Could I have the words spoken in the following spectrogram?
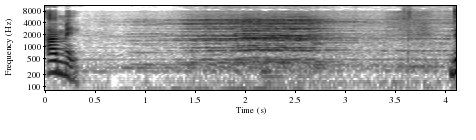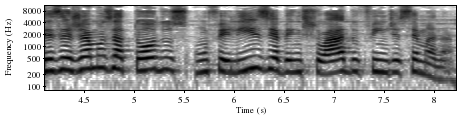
Amém. Desejamos a todos um feliz e abençoado fim de semana.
